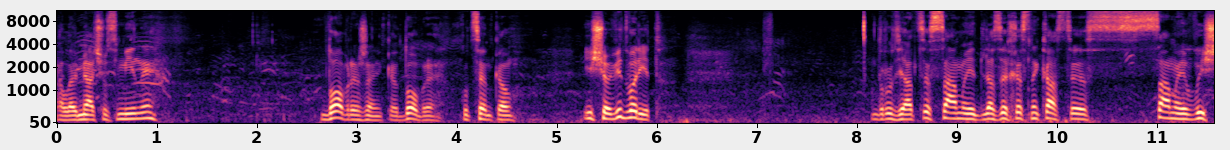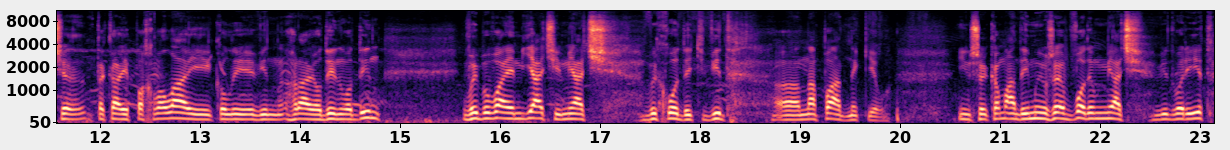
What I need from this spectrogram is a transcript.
Але м'яч у зміни. Добре, Женька, добре. Куценко. І що, від воріт. Друзі, а це саме для захисника, це саме така і похвала. І коли він грає один в один, вибиває м'яч, і м'яч виходить від нападників іншої команди. І ми вже вводимо м'яч від воріт.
